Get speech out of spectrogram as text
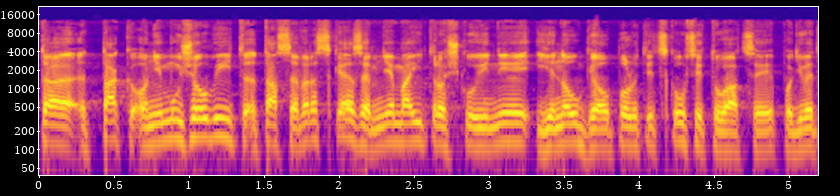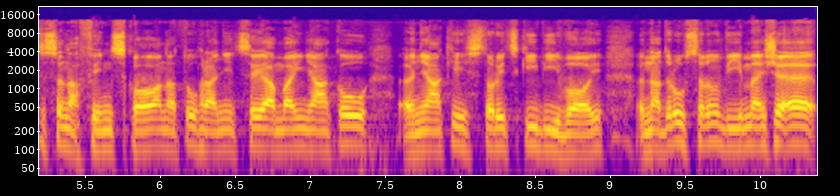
ta, tak oni můžou být, ta severské země mají trošku jiný, jinou geopolitickou situaci. Podívejte se na Finsko a na tu hranici a mají nějakou, nějaký historický vývoj. Na druhou stranu víme, že eh,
